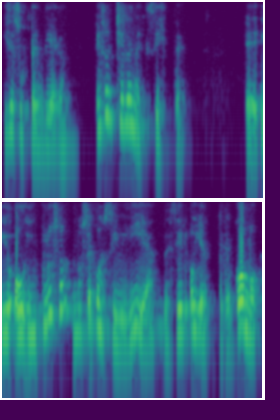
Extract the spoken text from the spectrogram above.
y se suspendieron. Eso en Chile no existe. Eh, o incluso no se concibiría decir, oye, pero ¿cómo?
